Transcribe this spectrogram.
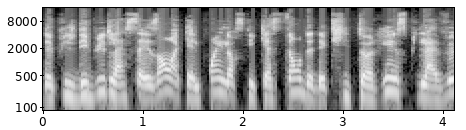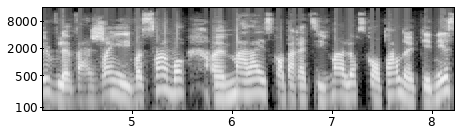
depuis le début de la saison, à quel point lorsqu'il est question de, clitoris, puis de la vulve, le vagin, il va souvent avoir un malaise comparativement lorsqu'on parle d'un pénis,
